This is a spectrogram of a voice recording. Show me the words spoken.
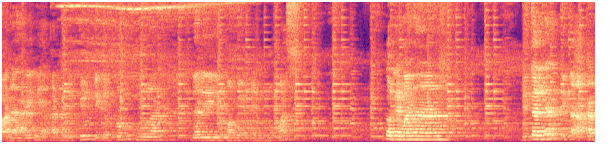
pada hari ini akan mereview tiga produk unggulan dari rumah BUMN Gunung. Bagaimana detailnya kita akan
